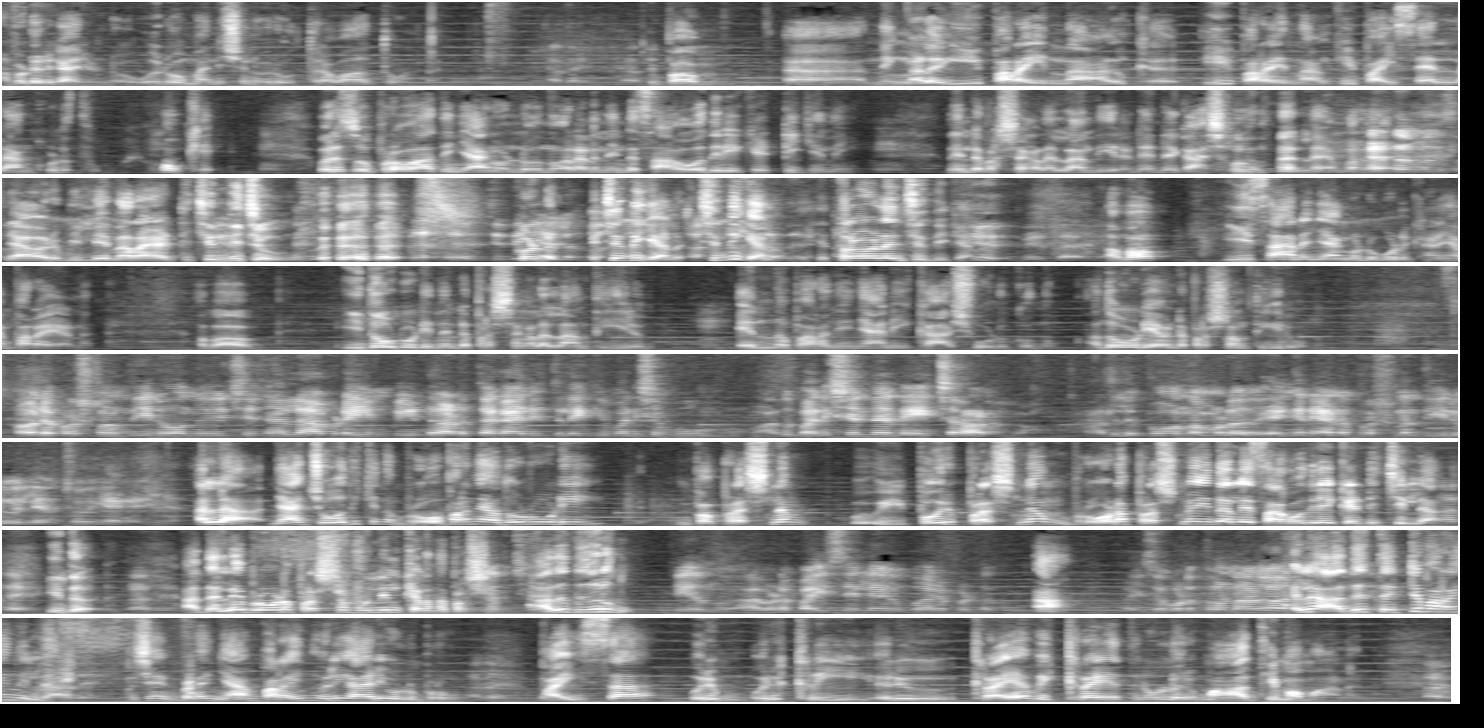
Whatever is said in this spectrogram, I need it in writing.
അവിടെ ഒരു കാര്യമുണ്ട്. ഓരോ മനുഷ്യനും ഒരു ഉത്തരവാദിത്വമുണ്ട്. ഇപ്പം നിങ്ങൾ ഈ പറയുന്ന ആൾക്ക് ഈ പറയുന്ന ആൾക്ക് ഈ പൈസ എല്ലാം കൊടുത്തു ഓക്കെ. ഒരു സുപ്രഭാതം ഞാൻ കൊണ്ടുവന്ന് പറയണം. നിന്റെ സഹോദരിയെ കെട്ടിക്ക് നീ. നിന്റെ പ്രശ്നങ്ങളെല്ലാം തീരട്ടെ എന്റെ നിന്നല്ല ഞാൻ പറഞ്ഞത് ഞാൻ ഒരു ബില്യനറായിട്ട് ചിന്തിച്ചു. പോകും കൊണ്ട് ചിന്തിക്കാമല്ലോ ചിന്തിക്കാമല്ലോ എത്ര വേണേലും ചിന്തിക്കാം. അപ്പോൾ ഈ സാധനം ഞാൻ കൊണ്ട് കൊടുക്കുകയാണ് ഞാൻ പറയാണ്. അപ്പോൾ ഇതോടുകൂടി നിന്റെ പ്രശ്നങ്ങളെല്ലാം തീരും എന്ന് പറഞ്ഞ് ഞാൻ ഈ കാശ് കൊടുക്കുന്നു. അതോടുകൂടി അവന്റെ പ്രശ്നം തീരും അവന്റെ പ്രശ്നം തീരുമെന്ന് ചോദിച്ചു കഴിഞ്ഞാൽ അവിടെയും വീണ്ടും അടുത്ത കാര്യത്തിലേക്ക് മനുഷ്യൻ പോകും. അത് മനുഷ്യന്റെ നേച്ചർ നേച്ചറാണല്ലോ. അതിലിപ്പോ നമ്മൾ എങ്ങനെയാണ് പ്രശ്നം തീരുവല്ലേ ചോദിക്കാൻ കഴിയുക അല്ല ഞാൻ ചോദിക്കുന്ന ബ്രോ പറഞ്ഞ അതോടുകൂടി ഇപ്പൊ പ്രശ്നം ഇപ്പൊ ഒരു പ്രശ്നം ബ്രോയുടെ പ്രശ്നം ഇതല്ലേ സഹോദരിയെ കെട്ടിച്ചില്ല. ഇത് അതല്ലേ ബ്രോയുടെ പ്രശ്നം മുന്നിൽ കിടന്ന പ്രശ്നം. അത് തീർന്നു. ആ. അല്ല അത് തെറ്റ് പറയുന്നില്ല. പക്ഷെ ഇവിടെ ഞാൻ പറയുന്ന ഒരു കാര്യമുള്ളൂ ബ്രോ. പൈസ ഒരു ഒരു ക്രീ ഒരു ക്രയവിക്രയത്തിനുള്ള ഒരു മാധ്യമമാണ്.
